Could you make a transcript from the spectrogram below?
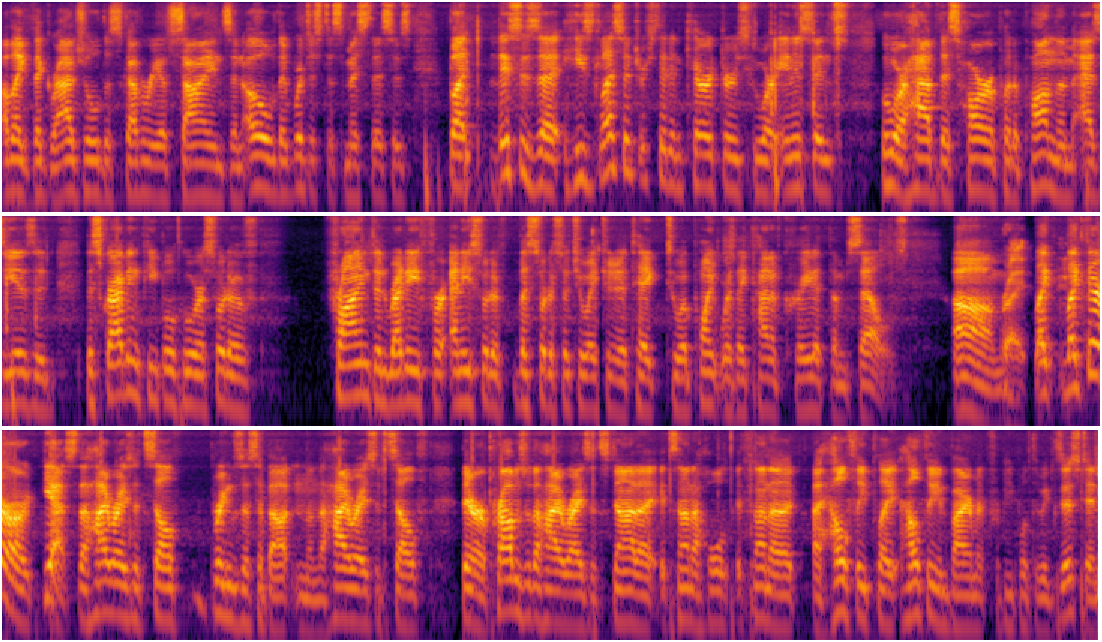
of like the gradual discovery of signs, and oh, they we're just dismiss this as. But this is a he's less interested in characters who are innocents who are have this horror put upon them as he is in describing people who are sort of primed and ready for any sort of this sort of situation to take to a point where they kind of create it themselves. Um, Right. Like like there are yes, the high rise itself brings this about, and then the high rise itself, there are problems with the high rise. It's not a it's not a whole it's not a, a healthy play healthy environment for people to exist in.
